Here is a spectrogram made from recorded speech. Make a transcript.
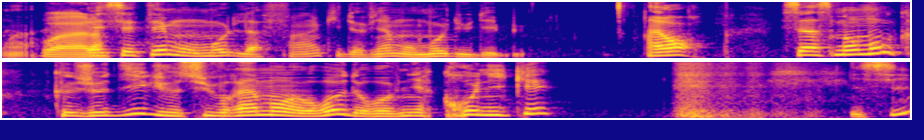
Voilà. Voilà. Et c'était mon mot de la fin qui devient mon mot du début. Alors, c'est à ce moment que je dis que je suis vraiment heureux de revenir chroniquer ici.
